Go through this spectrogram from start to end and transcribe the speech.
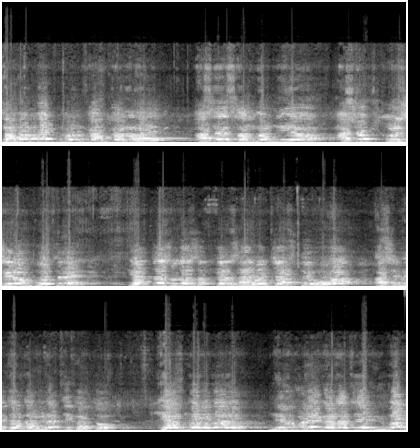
समन्वयक म्हणून काम करणार आहेत असे सन्माननीय अशोक तुळशीराम बोचरे यांचा सुद्धा सत्कार साहेबांच्या हस्ते व्हावा अशी मी त्यांना विनंती करतो. त्याचबरोबर निरगुडे गणाचे विभाग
